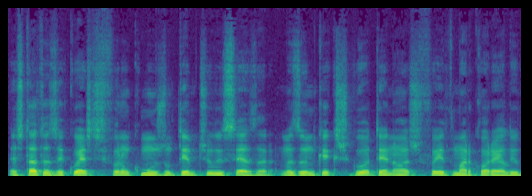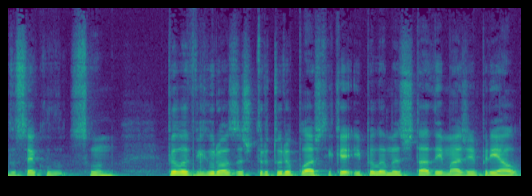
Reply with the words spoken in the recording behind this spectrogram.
As estátuas equestres foram comuns no tempo de Júlio César, mas a única que chegou até nós foi a de Marco Aurélio do século II, pela vigorosa estrutura plástica e pela majestade da imagem imperial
